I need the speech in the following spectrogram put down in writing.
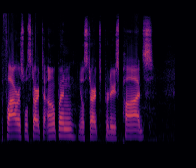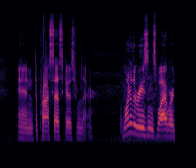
the flowers will start to open, you'll start to produce pods, and the process goes from there. One of the reasons why we're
